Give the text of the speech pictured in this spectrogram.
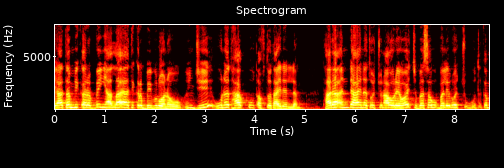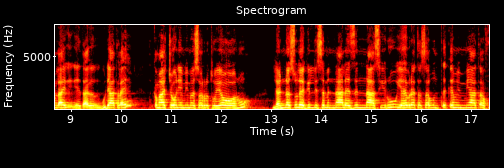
ያተሚቀርብኝ የአላህ አያት ይቅርብኝ ብሎ ነው እንጂ እውነት ሀቁ ጠፍቶት አይደለም ታዲያ እንዲህ አይነቶቹን አውሬዎች በሰው በሌሎች ጥቅም ላይ ጉዳት ላይ ጥቅማቸውን የሚመሰርቱ የሆኑ ለእነሱ ለግል ስምና ለዝና ሲሉ የህብረተሰቡን ጥቅም የሚያጠፉ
